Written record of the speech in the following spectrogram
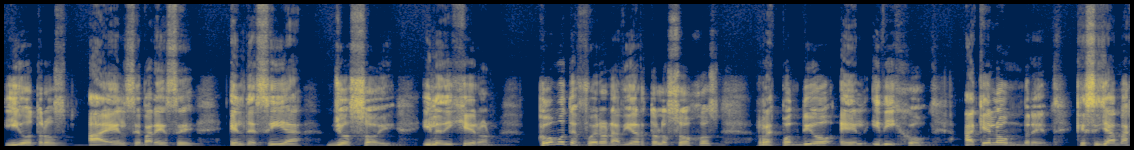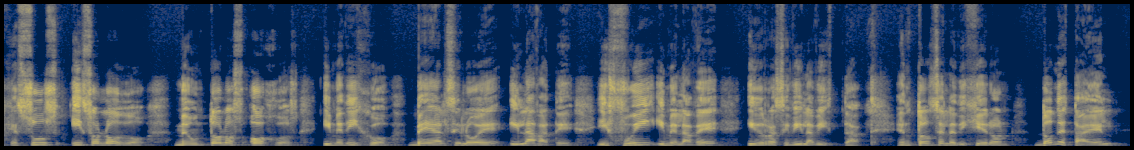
y otros, a Él se parece. Él decía, Yo soy. Y le dijeron, ¿Cómo te fueron abiertos los ojos? Respondió él y dijo, Aquel hombre que se llama Jesús hizo lodo, me untó los ojos y me dijo, Ve al Siloé y lávate. Y fui y me lavé y recibí la vista. Entonces le dijeron, ¿Dónde está él?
